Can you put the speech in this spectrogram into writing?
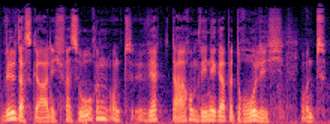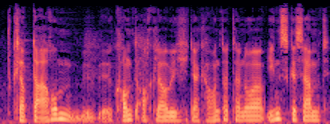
will das gar nicht versuchen und wirkt darum weniger bedrohlich. Und ich glaube, darum äh, kommt auch, glaube ich, der Countertenor insgesamt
